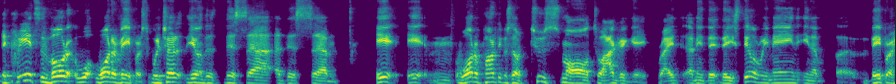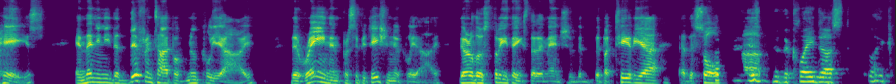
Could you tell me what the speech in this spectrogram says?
it creates the water water vapors which are you know this this uh this um it, it, mm, water particles are too small to aggregate right i mean they, they still remain in a uh, vapor haze and then you need a different type of nuclei the rain and precipitation nuclei there are those three things that i mentioned the, the bacteria uh, the salt uh, the clay dust like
